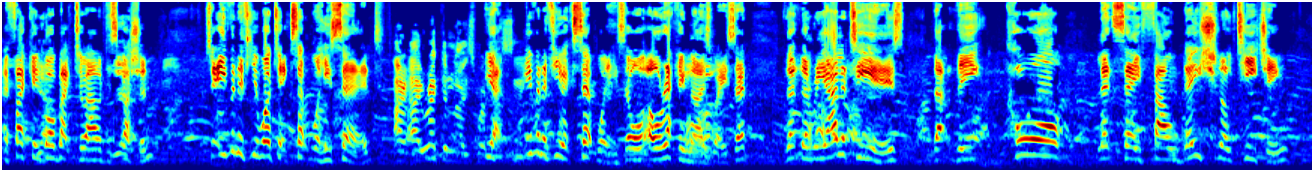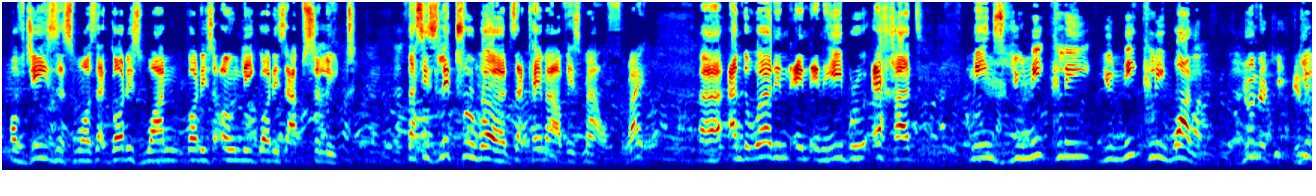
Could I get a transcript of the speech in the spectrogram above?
If I can go back to our discussion. So even if you were to accept what he said, I, I recognize what yeah, you're even if you accept what he said or, or recognize what he said, that the reality is that the core, let's say, foundational teaching of Jesus was that God is one, God is only, God is absolute. That's his literal words that came out of his mouth, right? Uh, and the word in, in, in Hebrew, echad, means uniquely, uniquely one. Unity. In U-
